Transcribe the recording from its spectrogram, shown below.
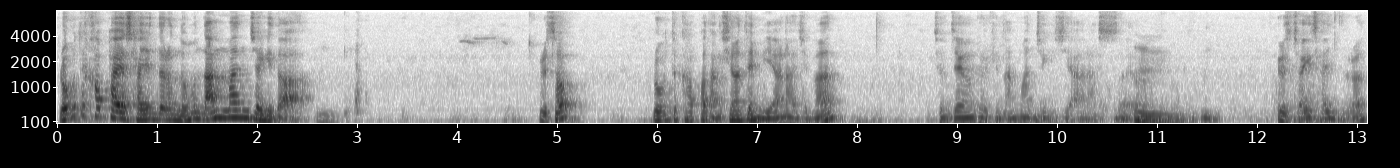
로버트 카파의 사진들은 너무 낭만적이다. 음. 그래서 로버트 카파 당신한테 미안하지만 전쟁은 그렇게 낭만적이지 않았어요. 음. 그래서 자기 사진들은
